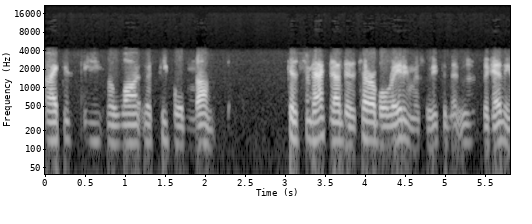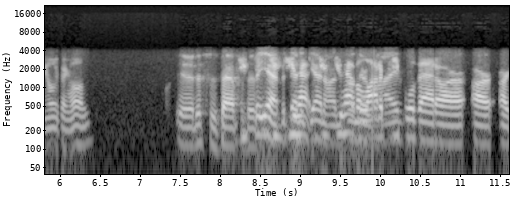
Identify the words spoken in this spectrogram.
I could see a lot of people not. Because SmackDown did a terrible rating this week, and it was again the only thing on. Yeah, this is bad for But yeah, but you then have, again, you, on, you have on a lot live, of people that are are are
